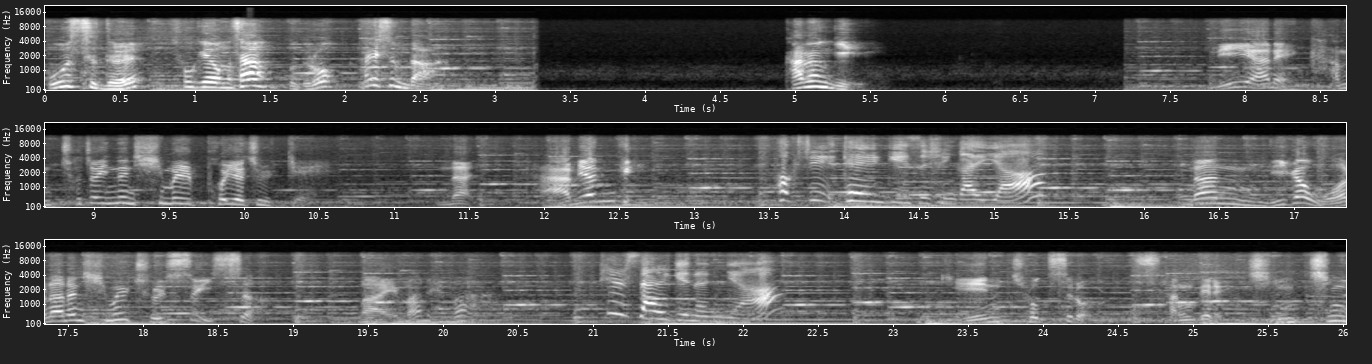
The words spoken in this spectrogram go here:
고스트들 소개 영상 보도록 하겠습니다. 감염기 네 안에 감춰져 있는 힘을 보여줄게. 난 가면귀. 혹시 개인기 있으신가요? 난 네가 원하는 힘을 줄 수 있어. 말만 해봐. 필살기는요? 긴 촉수로 상대를 칭칭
